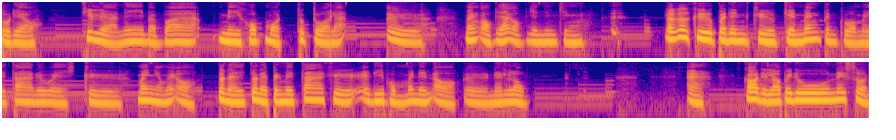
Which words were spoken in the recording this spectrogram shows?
ตัวเดียว ที่เหลือนี่แบบว่ามีครบหมดทุกตัวละเออแม่งออกยากออกเย็นจริง ๆ แล้วก็คือประเด็นคือเกณฑ์แม่งเป็นตัวเมตาด้วยเวยคือแม่งยังไม่ออกตัวไหนตัวไหนเป็นเมตาคือไอดีผมไม่เน้นออกเออเน้นหลบ อะก็เดี๋ยวเราไปดูในส่วน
